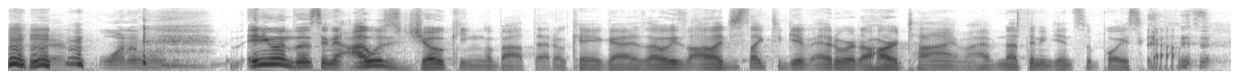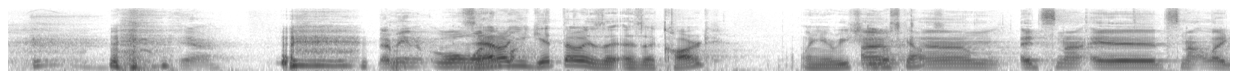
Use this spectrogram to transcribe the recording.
Yeah, one of them. anyone listening, I was joking about that, okay, guys. I always, I just like to give Edward a hard time. I have nothing against the Boy Scouts. Yeah. I mean, well, Is one that of all my- you get though? Is a, is a card when you reach Eagle Um, Scouts? Um, it's not. It's not like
